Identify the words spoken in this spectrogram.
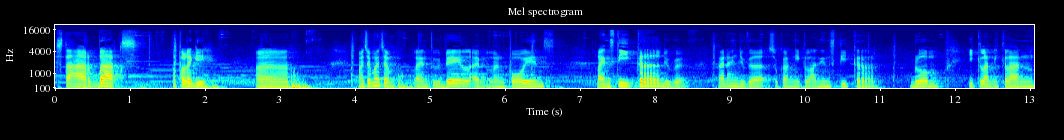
Starbucks apalagi uh, macam-macam. Line today line line points line stiker juga kadang juga suka ngiklanin stiker belum iklan-iklan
